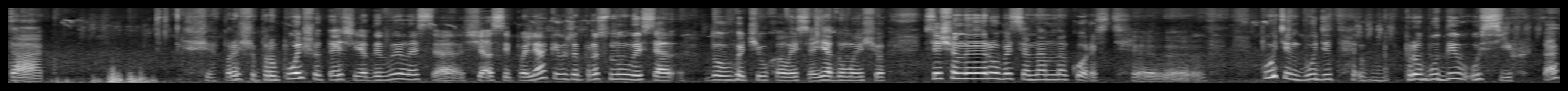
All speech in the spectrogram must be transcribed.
Так. Про що про Польщу теж я дивилася. Зараз і поляки вже проснулися, довго чухалися. Я думаю, що все, що не робиться, нам на користь. Е, Путін буде, пробудив усіх. Так?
